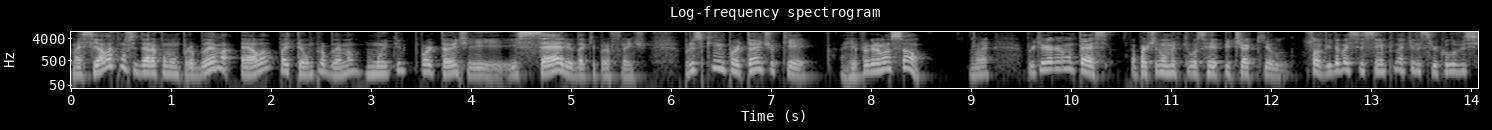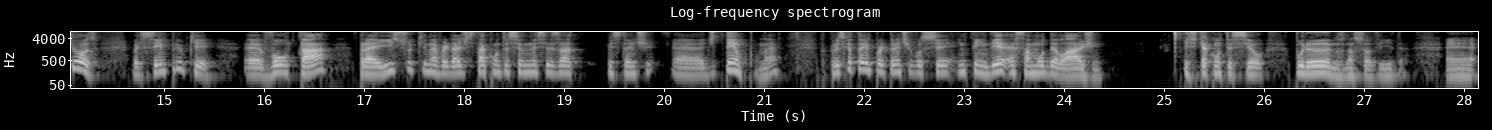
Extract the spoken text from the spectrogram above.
Mas se ela considera como um problema, ela vai ter um problema muito importante e, e sério daqui para frente. Por isso que é importante o quê? A reprogramação. Né? Porque o que acontece? A partir do momento que você repetir aquilo, sua vida vai ser sempre naquele círculo vicioso. Vai sempre o quê? É, voltar para isso que na verdade está acontecendo nesse exato instante é, de tempo, né? Então, por isso que é tão importante você entender essa modelagem, isso que aconteceu por anos na sua vida, é,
